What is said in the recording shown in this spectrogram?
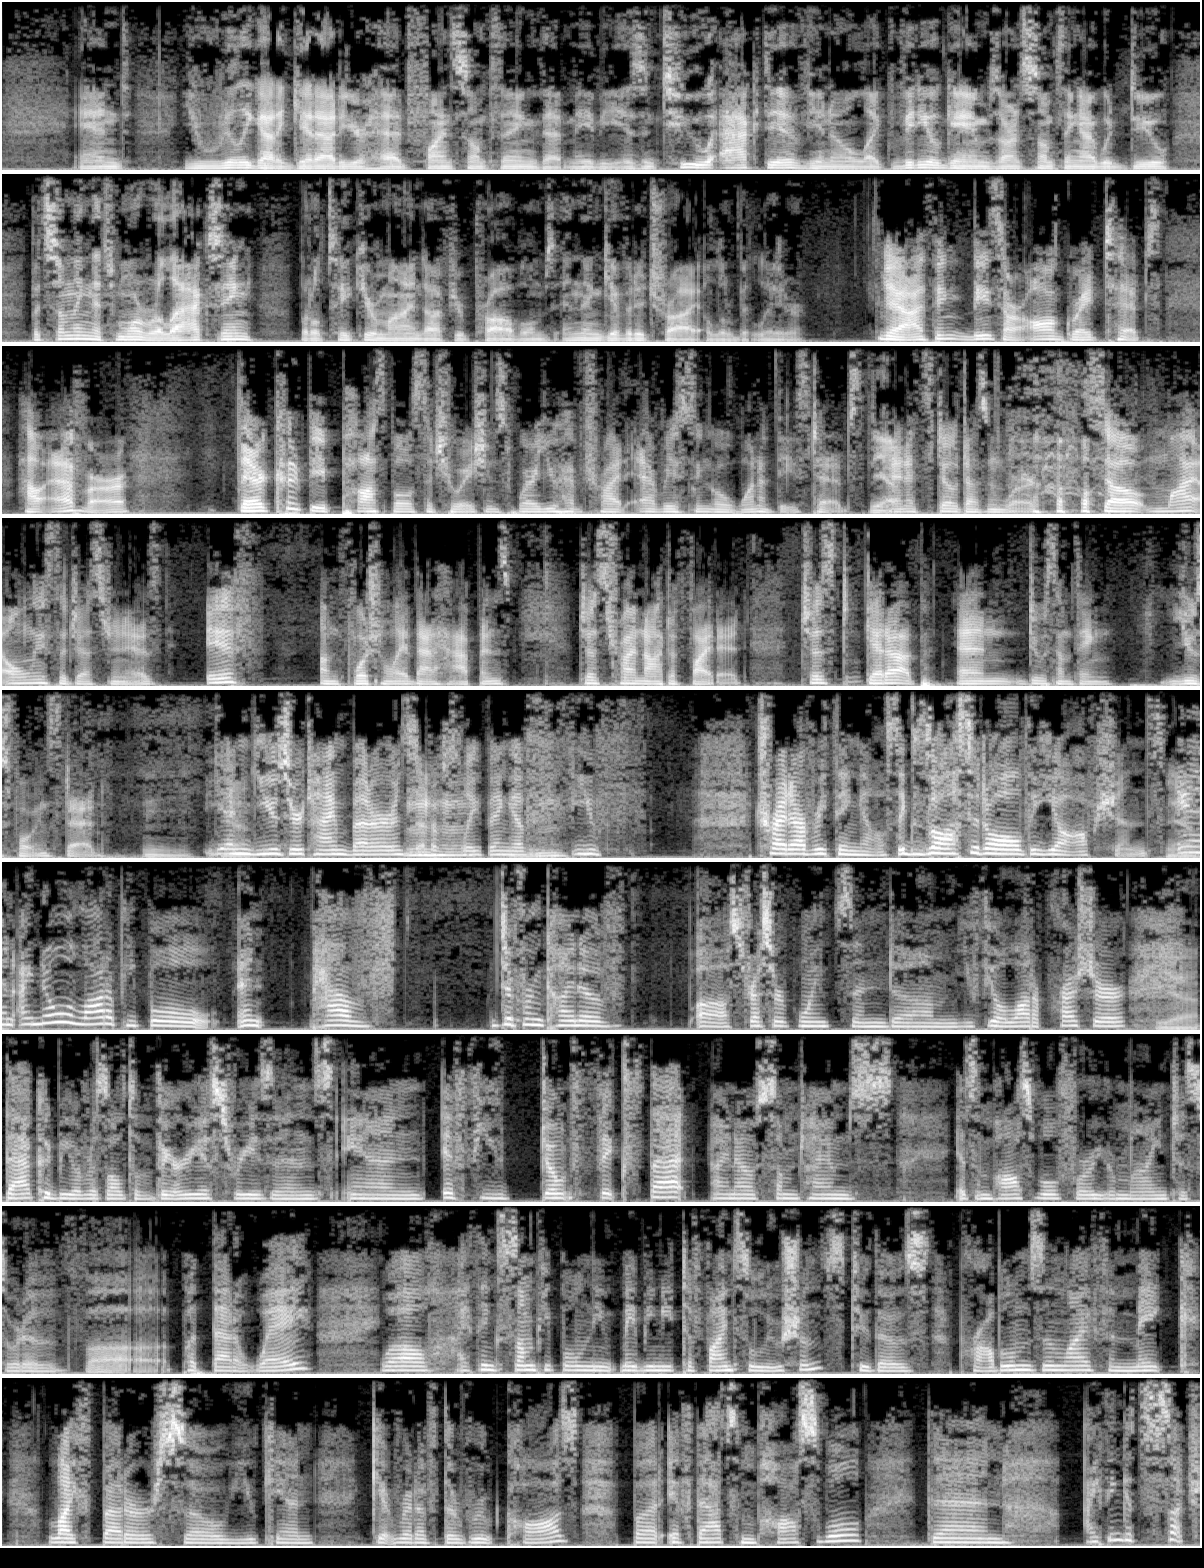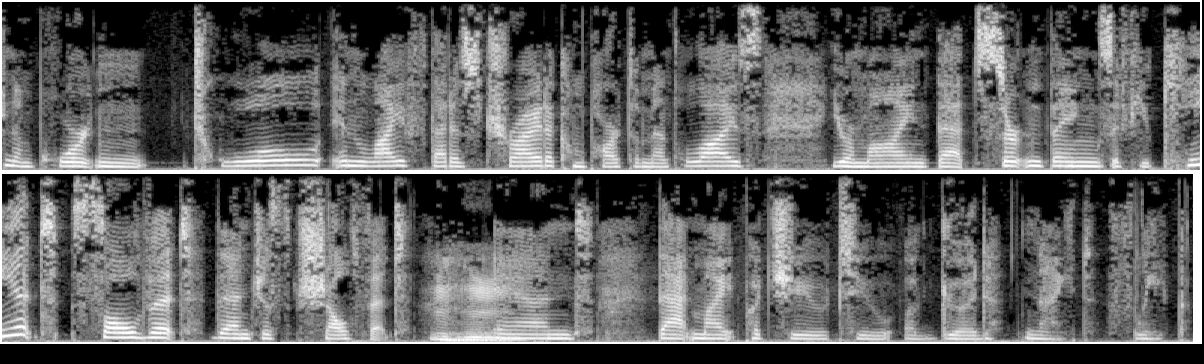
And you really got to get out of your head, find something that maybe isn't too active, you know, like video games aren't something I would do, but something that's more relaxing, but will take your mind off your problems, and then give it a try a little bit later. Yeah, I think these are all great tips. However, there could be possible situations where you have tried every single one of these tips Yeah. and it still doesn't work. so my only suggestion is if unfortunately that happens, just try not to fight it. Just get up and do something useful instead. Mm. and use your time better instead of mm-hmm. sleeping if mm-hmm. you've tried everything else, exhausted all the options. Yeah. And I know a lot of people and have different kind of uh, stressor points and um, you feel a lot of pressure. Yeah. That could be a result of various reasons. And if you don't fix that, I know sometimes it's impossible for your mind to sort of uh, put that away. Well, I think some people need, maybe need to find solutions to those problems in life and make life better so you can get rid of the root cause. But if that's impossible, then I think it's such an important tool in life that is try to compartmentalize your mind that certain things if you can't solve it then just shelf it. Mm-hmm. And that might put you to a good night sleep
